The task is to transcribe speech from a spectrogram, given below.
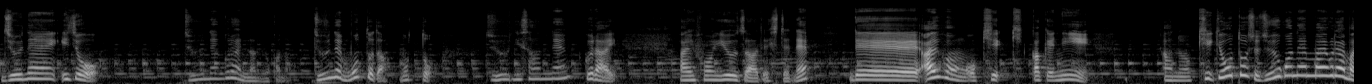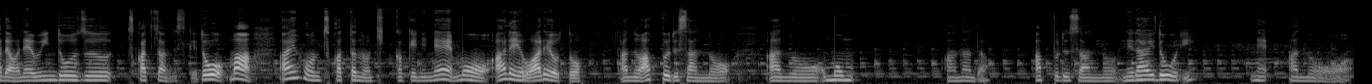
う10年以上10年ぐらいになるのかな？10年もっとだ。もっと。12、3年ぐらい iPhone ユーザーでしてね。で iPhone をきっかけにあの企業当初15年前ぐらいまではね Windows 使ってたんですけど、まあ、iPhone 使ったのをきっかけにねもうあれよあれよとあの Apple さんのあのあなんだ。Apple さんの狙い通りねあの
